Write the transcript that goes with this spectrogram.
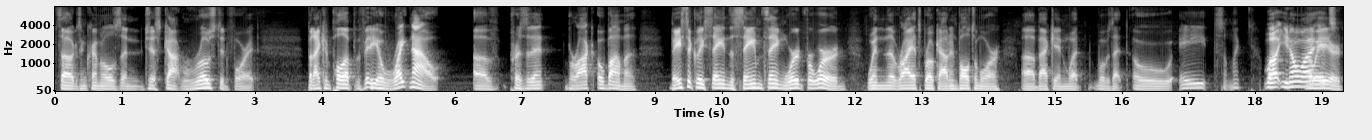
thugs and criminals and just got roasted for it. But I can pull up a video right now of President Barack Obama basically saying the same thing word for word when the riots broke out in Baltimore uh, back in what what was that 08 something like Well, you know what? 08 It's- or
